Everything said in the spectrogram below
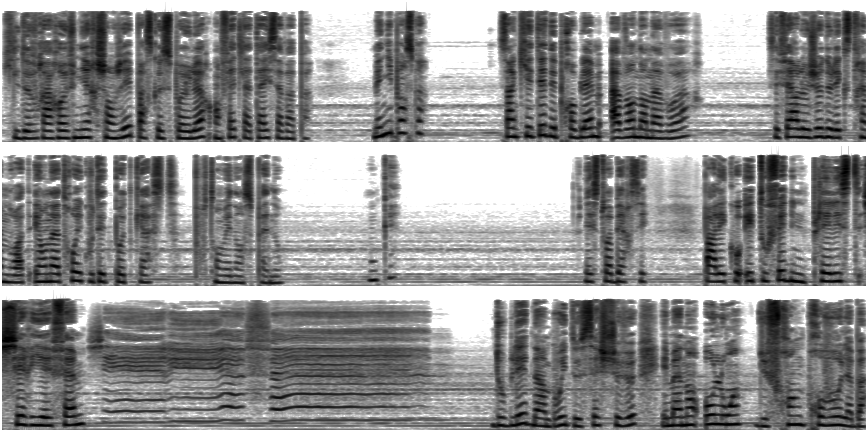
qu'il devra revenir changer parce que, spoiler, en fait, la taille ça va pas. Mais n'y pense pas. S'inquiéter des problèmes avant d'en avoir, c'est faire le jeu de l'extrême droite. Et on a trop écouté de podcasts pour tomber dans ce panneau. Ok? Laisse-toi bercer par l'écho étouffé d'une playlist Chérie FM. doublé d'un bruit de sèche-cheveux émanant au loin du Franck Provo là-bas.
